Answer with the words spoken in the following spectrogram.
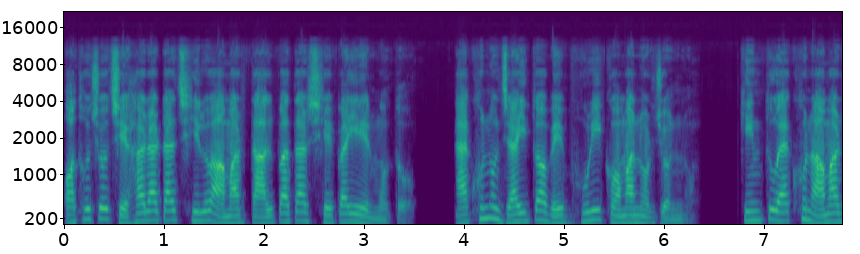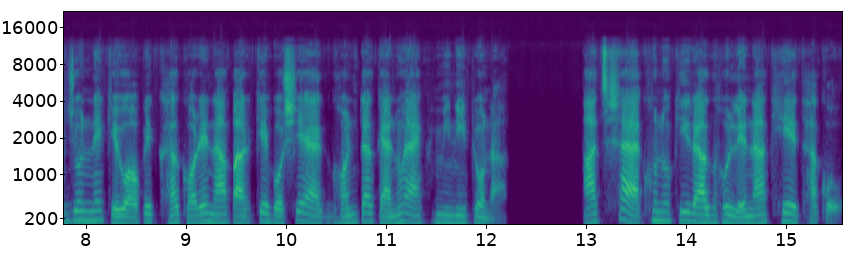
অথচ চেহারাটা ছিল আমার তালপাতার সেপাইয়ের মতো। এখনও যাই তবে ভুঁড়ি কমানোর জন্য। কিন্তু এখন আমার জন্যে কেউ অপেক্ষা করে না পার্কে বসে এক ঘণ্টা কেন এক মিনিটও না। আচ্ছা এখনও কি রাগ হলে না খেয়ে থাকো।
